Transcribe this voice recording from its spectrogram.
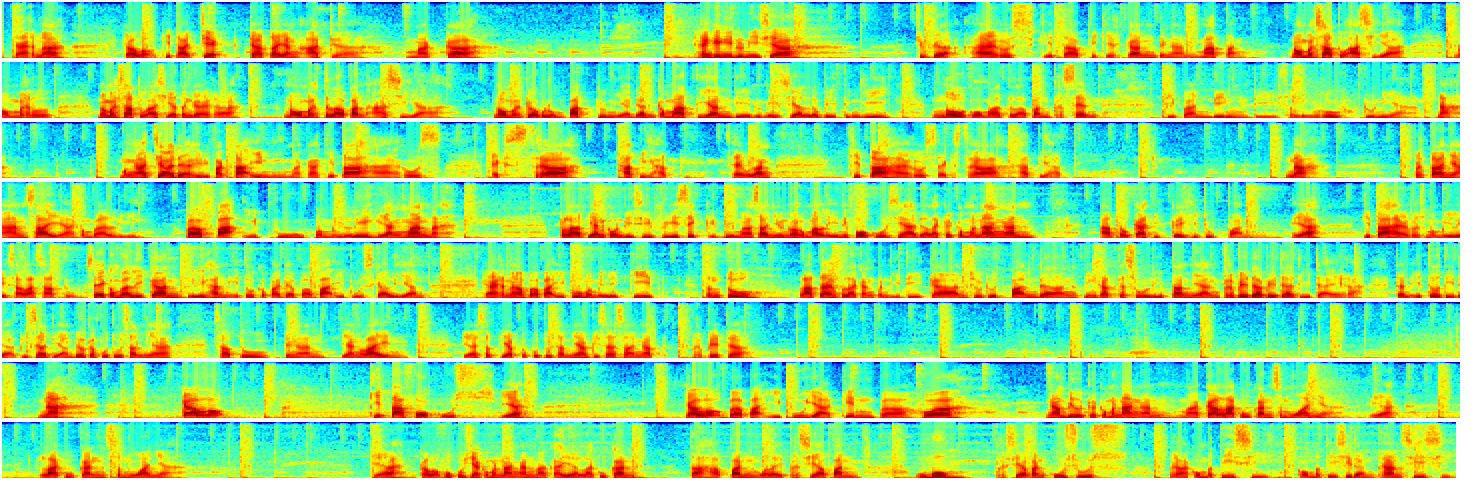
Karena kalau kita cek data yang ada, maka ranking Indonesia juga harus kita pikirkan dengan matang. Nomor satu Asia, nomor nomor satu Asia Tenggara, nomor 8 Asia, nomor 24 dunia dan kematian di Indonesia lebih tinggi 0,8 persen dibanding di seluruh dunia. Nah, mengaca dari fakta ini, maka kita harus ekstra hati-hati. Saya ulang, kita harus ekstra hati-hati. Nah, pertanyaan saya kembali, Bapak Ibu memilih yang mana? pelatihan kondisi fisik di masa new normal ini fokusnya adalah ke kemenangan ataukah di kehidupan ya kita harus memilih salah satu saya kembalikan pilihan itu kepada Bapak Ibu sekalian karena Bapak Ibu memiliki tentu latar belakang pendidikan, sudut pandang, tingkat kesulitan yang berbeda-beda di daerah. Dan itu tidak bisa diambil keputusannya satu dengan yang lain. Ya setiap keputusannya bisa sangat berbeda. Nah kalau kita fokus ya kalau Bapak Ibu yakin bahwa ngambil ke kemenangan maka lakukan semuanya ya. Lakukan semuanya. Ya kalau fokusnya kemenangan maka ya lakukan. Tahapan mulai persiapan umum persiapan khusus prakompetisi kompetisi dan transisi.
